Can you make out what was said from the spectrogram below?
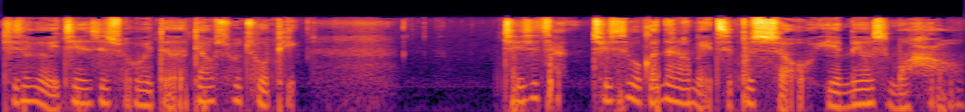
其中有一件是所谓的雕塑作品。其实，产其实我跟奈良美智不熟，也没有什么好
